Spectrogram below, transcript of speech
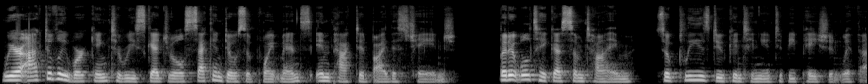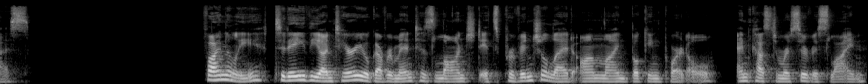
We are actively working to reschedule second dose appointments impacted by this change, but it will take us some time, so please do continue to be patient with us. Finally, today the Ontario government has launched its provincial led online booking portal and customer service line.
